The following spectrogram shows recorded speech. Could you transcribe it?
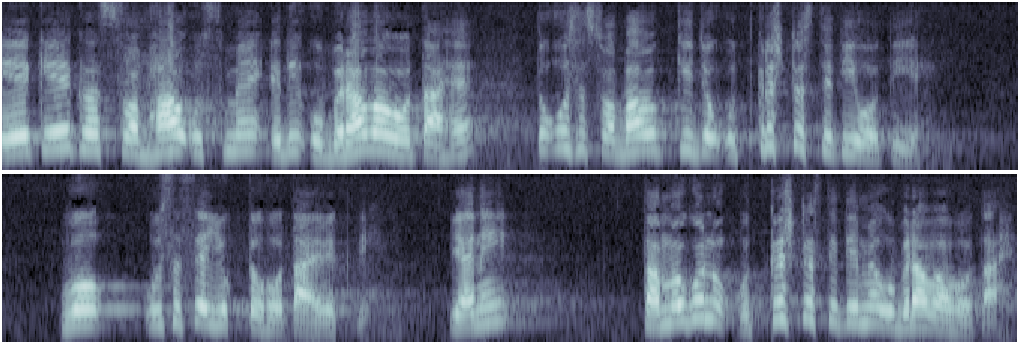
एक एक स्वभाव उसमें यदि उभरा हुआ होता है तो उस स्वभाव की जो उत्कृष्ट स्थिति होती है, वो उससे युक्त होता है व्यक्ति। यानी तमोगुण उत्कृष्ट स्थिति में उभरा हुआ होता है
